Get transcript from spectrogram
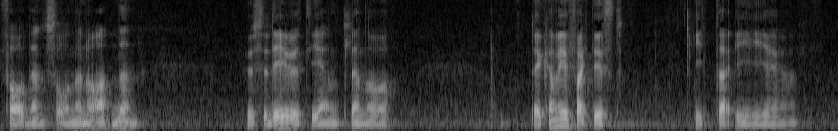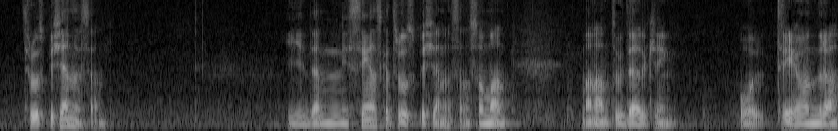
Fadern, Sonen och Anden. Hur ser det ut egentligen? Och det kan vi ju faktiskt hitta i eh, trosbekännelsen. I den nicenska trosbekännelsen som man, man antog där kring år 300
